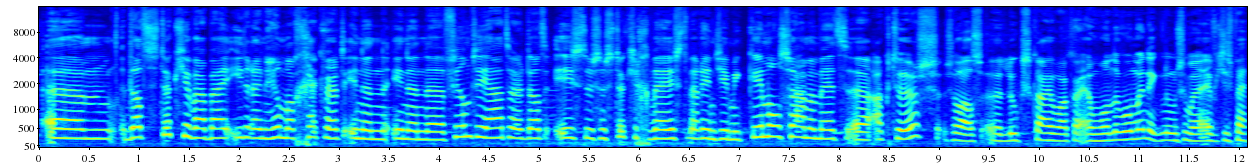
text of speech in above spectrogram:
Ehm, dat stukje waarbij iedereen helemaal gek werd in een, in een eh, filmtheater... dat is dus een stukje geweest waarin Jimmy Kimmel samen met eh, acteurs... zoals Luke Skywalker en Wonder Woman, ik noem ze maar eventjes bij...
